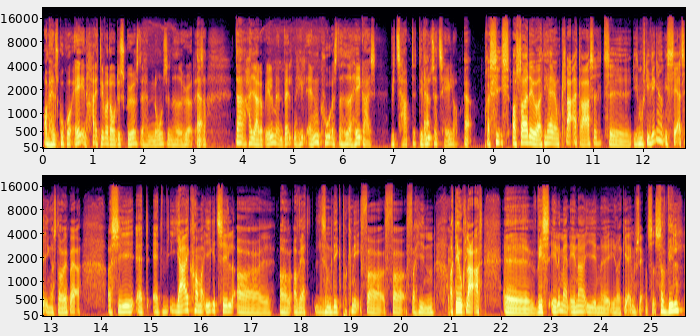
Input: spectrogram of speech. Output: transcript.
om han skulle gå af, nej, det var dog det skørste, han nogensinde havde hørt. Ja. Altså, der har Jacob Ellemann valgt en helt anden kurs, der hedder, hey guys, vi tabte, det er vi ja. nødt til at tale om. Ja. Præcis, og så er det jo, at det her er jo en klar adresse til, måske i virkeligheden især til Inger Støjberg, at sige, at, at jeg kommer ikke til at, at, at være, ligesom ligge på knæ for, for, for hende. Ja. Og det er jo klart, øh, hvis Ellemann ender i en, en regering med Socialdemokratiet, så vil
